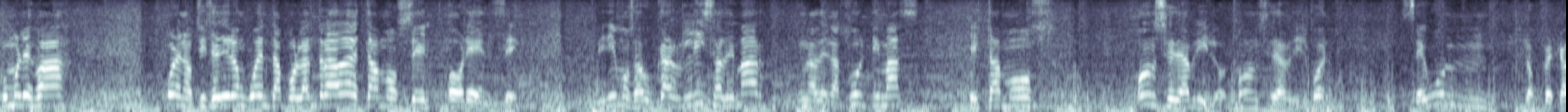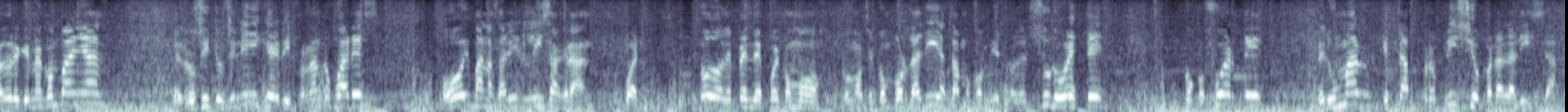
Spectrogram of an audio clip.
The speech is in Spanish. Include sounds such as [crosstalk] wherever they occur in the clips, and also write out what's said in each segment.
¿cómo les va? Bueno, si se dieron cuenta por la entrada, estamos en Orense. Vinimos a buscar lisa de mar, una de las últimas. Estamos 11 de abril, 11 de abril. Bueno, según los pescadores que me acompañan, el Rusito Zillinger y Fernando Juárez, hoy van a salir lisas grandes. Bueno, todo depende después cómo, cómo se comporta el día. Estamos con viento del suroeste, un poco fuerte, pero un mar que está propicio para la lisa,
